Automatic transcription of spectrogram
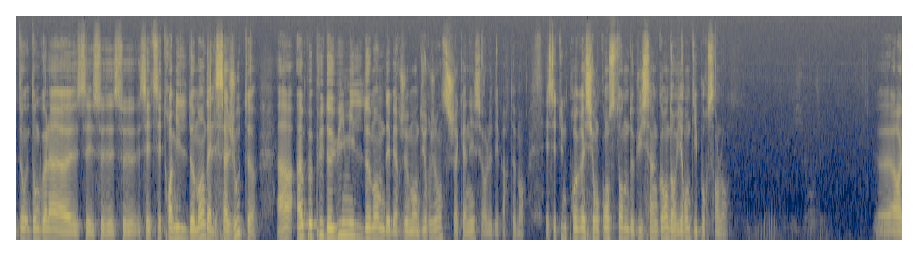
donc, voilà, ces, ces, 3000 demandes, elles s'ajoutent à un peu plus de 8000 demandes d'hébergement d'urgence chaque année sur le département. Et c'est une progression constante depuis 5 ans d'environ 10% l'an. alors,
